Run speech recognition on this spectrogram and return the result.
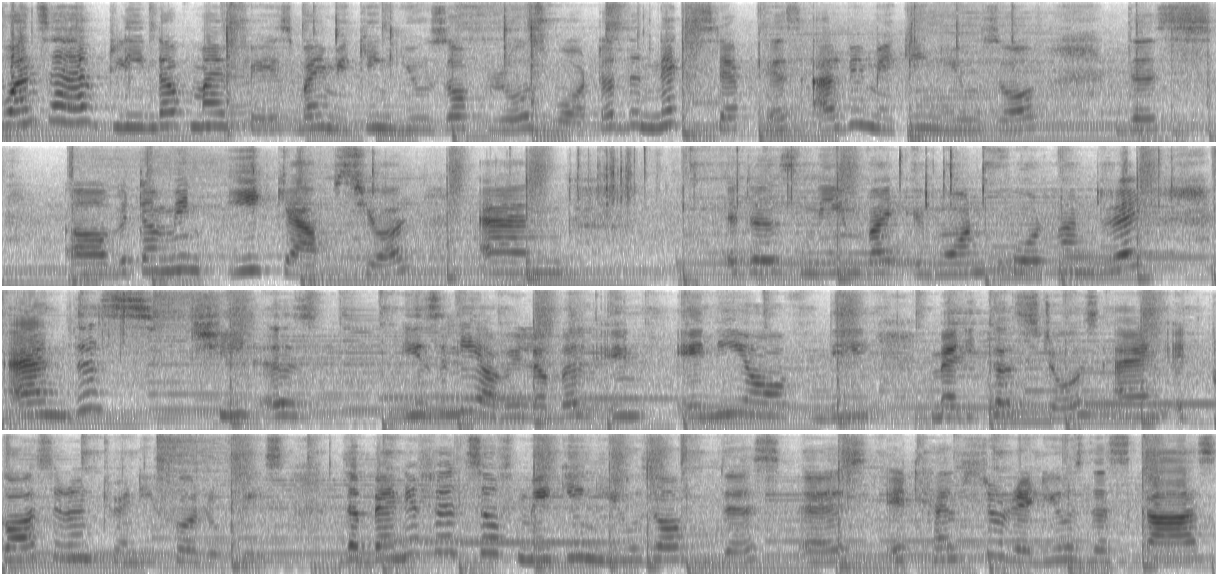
Once I have cleaned up my face by making use of rose water, the next step is I'll be making use of this uh, vitamin E capsule and it is named by Evion 400 and this sheet is easily available in any of the medical stores and it costs around 24 rupees. The benefits of making use of this is it helps to reduce the scars,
